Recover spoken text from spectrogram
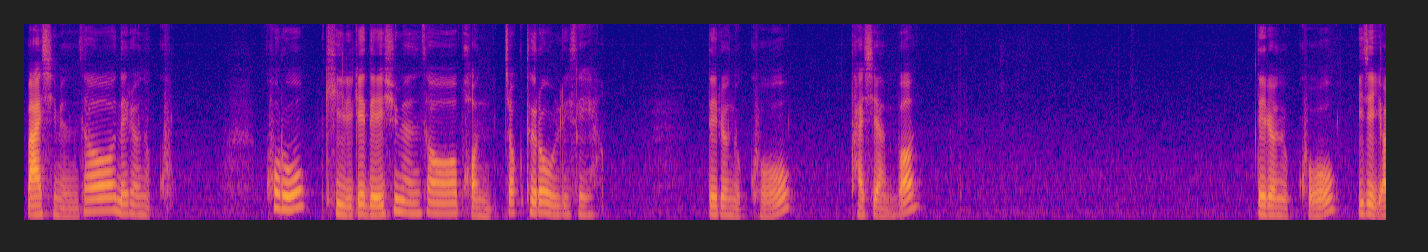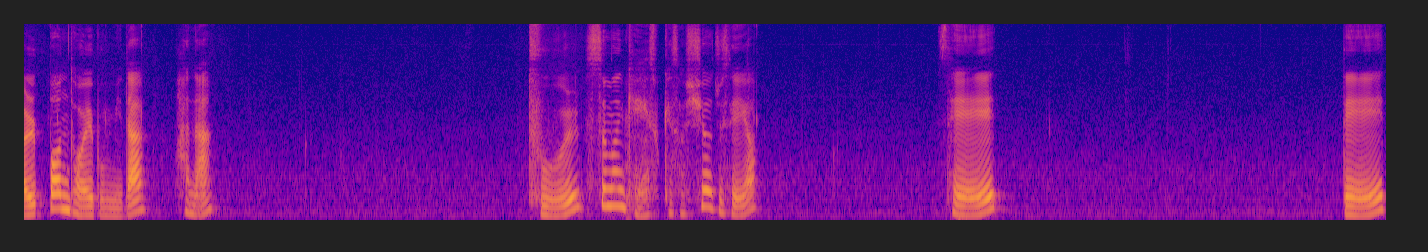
마시면서 내려놓고 코로 길게 내쉬면서 번쩍 들어 올리세요. 내려놓고 다시 한번 내려놓고 이제 10번 더 해봅니다. 하나 둘, 숨은 계속해서 쉬어주세요. 셋, 넷,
